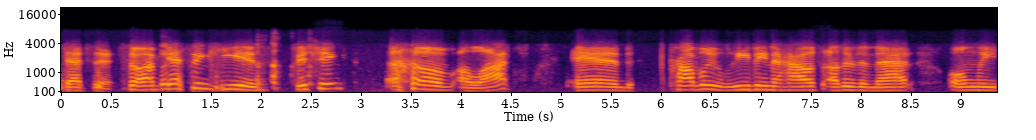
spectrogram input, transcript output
that's it. So I'm guessing he is fishing um, a lot, and probably leaving the house. Other than that, only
